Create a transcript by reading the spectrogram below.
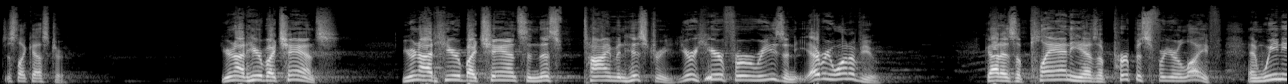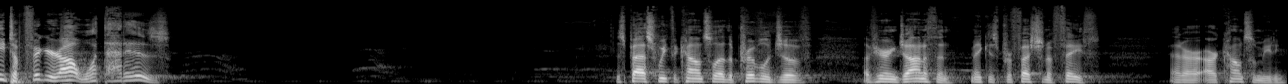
Just like Esther. You're not here by chance. You're not here by chance in this time in history. You're here for a reason, every one of you. God has a plan, He has a purpose for your life, and we need to figure out what that is. This past week, the council had the privilege of, of hearing Jonathan make his profession of faith at our, our council meeting.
